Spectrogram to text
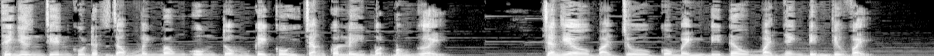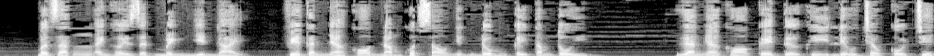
Thế nhưng trên khu đất rộng mênh mông um tùm cây cối chẳng có lấy một bóng người. Chẳng hiểu bà chủ của mình đi đâu mà nhanh đến như vậy. Bất giác anh hơi giật mình nhìn lại, phía căn nhà kho nằm khuất sau những đùm cây tăm tối. Gian nhà kho kể từ khi liễu treo cổ chết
